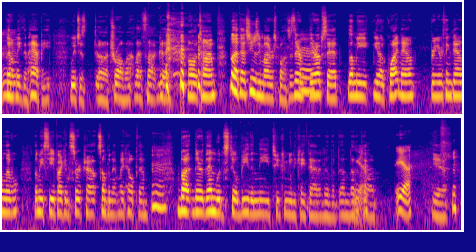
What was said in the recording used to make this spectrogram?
Mm-hmm. that'll make them happy, which is uh, trauma. That's not good all the time, but that's usually my response. Is they're they're upset. Let me you know quiet down, bring everything down a level. Let me see if I can search out something that might help them. Mm-hmm. But there then would still be the need to communicate that another another Yeah. time. Yeah. Yeah.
